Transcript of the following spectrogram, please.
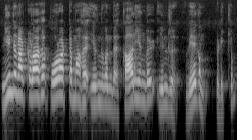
நீண்ட நாட்களாக போராட்டமாக இருந்து வந்த காரியங்கள் இன்று வேகம் பிடிக்கும்.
